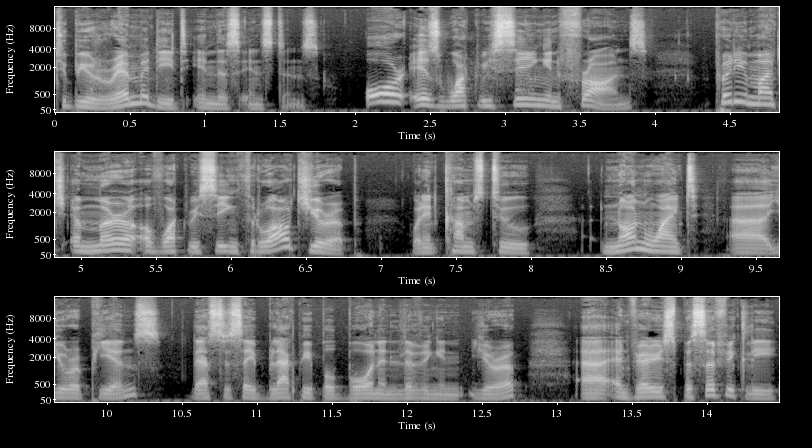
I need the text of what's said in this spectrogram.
to be remedied in this instance? Or is what we're seeing in France pretty much a mirror of what we're seeing throughout Europe when it comes to non white uh, Europeans, that's to say, black people born and living in Europe, uh, and very specifically,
